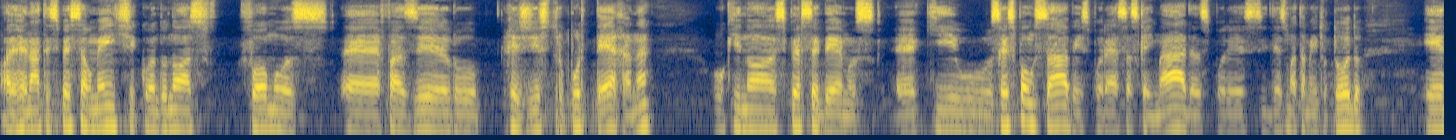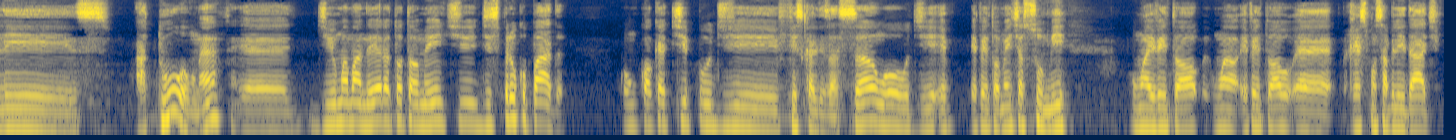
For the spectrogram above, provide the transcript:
Olha, Renata, especialmente quando nós fomos é, fazer o registro por terra, né? O que nós percebemos é que os responsáveis por essas queimadas, por esse desmatamento todo, eles atuam, né, é, de uma maneira totalmente despreocupada com qualquer tipo de fiscalização ou de eventualmente assumir uma eventual, uma eventual é, responsabilidade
